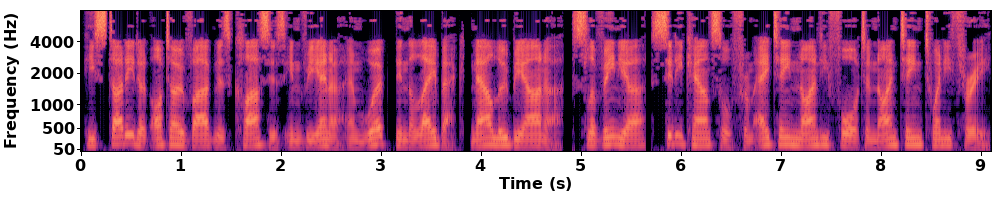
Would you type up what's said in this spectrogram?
He studied at Otto Wagner's classes in Vienna and worked in the Laibach now Ljubljana, Slovenia city council from 1894 to 1923.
